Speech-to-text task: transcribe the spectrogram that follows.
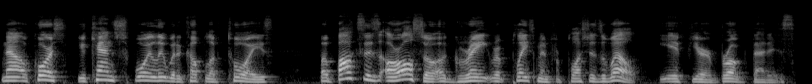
Now, of course, you can spoil it with a couple of toys, but boxes are also a great replacement for plushes as well, if you're broke, that is.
